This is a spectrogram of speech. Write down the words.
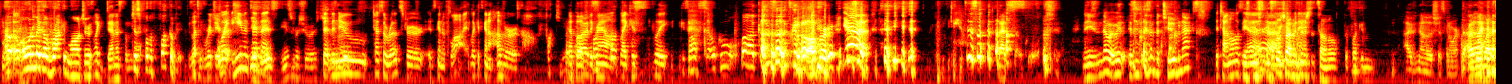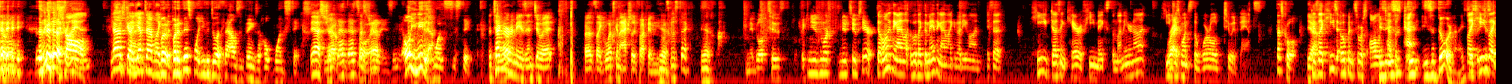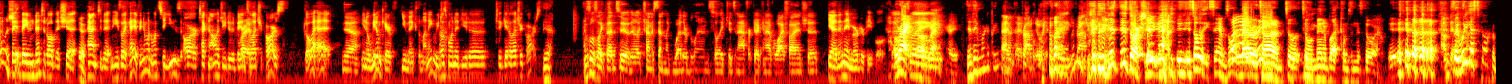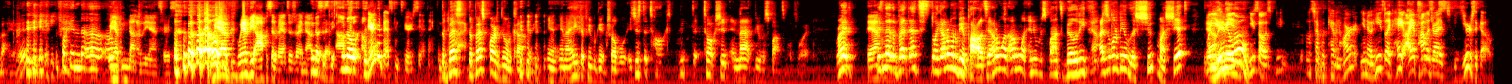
I, want to make a rocket launcher It's like Dennis the just for the fuck of it. He's like Richie. Wait, he even Yeah, said that he's, he's for sure. that the new Tesla Roadster is going to fly, like it's going to hover Oh, fuck you. above What? the Fuck, ground, fuck. like his like cause it's so cool. Fuck. it's gonna hover. Yeah. Damn. That's so he's no wait, wait, isn't isn't the tube next? The tunnels, He's, yeah. he's, he's Yeah. still trying to finish the tunnel. The fucking. I've none of this shit's gonna work. The iRobot tunnel. At least he's It's trying. all- Yeah, it's good. You have to have like. but the- but at this point, you could do a thousand things and hope one sticks. yeah, that's You know, true. that, that's, That's all true. that is. All you need is one to stick. The tech nerd in me is into it, but it's like, what's gonna actually fucking, Yeah. what's gonna stick? Yeah. Maybe we'll have tubes. We can use more new tubes here. The only thing I like, well, like the main thing I like about Elon is that he doesn't care if he makes the money or not. He Right. just wants the world to advance. That's cool. Yeah. Because like he's open source all of He's, Tesla's he's, patents. he's a doer now. He's like just, he's like they, they invented all this shit, Yeah. patented it, and he's like, hey, if anyone wants to use our technology to advance Right. electric cars, go ahead. yeah. You know, we don't care if you make the money. We No. just wanted you to to get electric cars. Google's like that too. They're like trying to send like weather balloons so like kids in Africa can have Wi-Fi and shit. Yeah, then they murder people. Oh right. That's oh right. Right. Did they murder people? I don't have Probably. to do Right, probably. this, this dark shit. it's only Sam. It's only a matter of time till till a man in black comes in this door. I'm it's like, what are you guys talking about here? Fucking. Uh, we um, have none of the answers. we we have we have the opposite of answers right now. You know, this is the you know, opposite of They're the best conspiracy, I think. the best the best part of doing comedy, and, and I hate that people get in trouble, It's just to talk to talk shit and not be responsible for it. Right? yeah. Isn't that the best? That's like I don't want to be a politician. I don't want I don't want any responsibility. Yeah. I just want to be able to shoot my shit. Yeah. Well, you, Leave I me mean, alone. You saw this. Let's talk with Kevin Hart. You know, he's like, "Hey, I apologized years ago."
